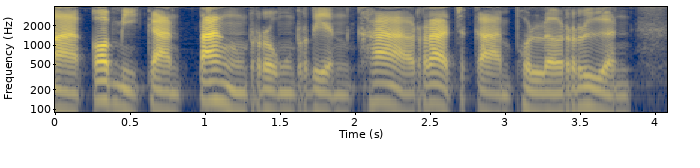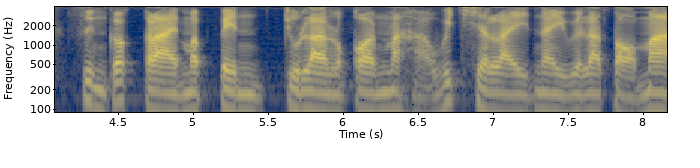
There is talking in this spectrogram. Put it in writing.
มาก็มีการตั้งโรงเรียนข้าราชการพลเรือน ซึ่งก็กลายมาเป็นจุฬาลงกรณ์มหาวิทยาลัยในเวลาต่อมา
